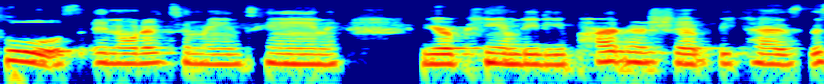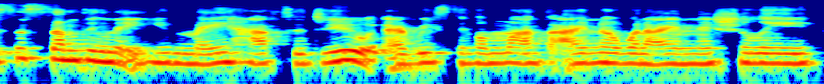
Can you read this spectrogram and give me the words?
tools in order to maintain your PMDD partnership because this is something that you may have to do every single month. I know when I initially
